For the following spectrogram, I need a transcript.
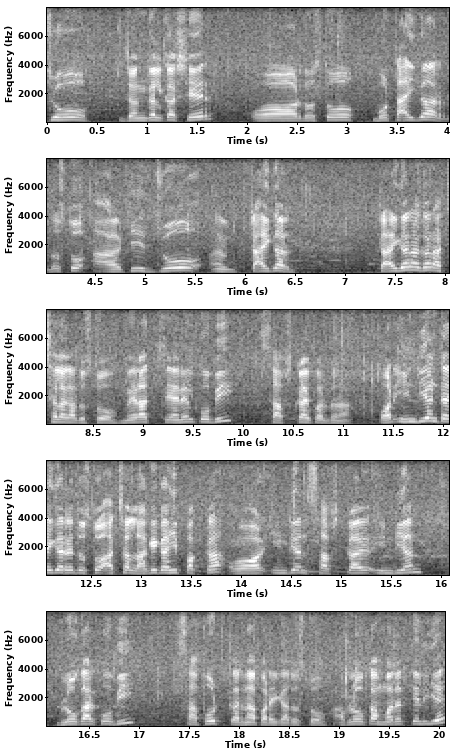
जो जंगल का शेर और दोस्तों, वो टाइगर दोस्तों की जो टाइगर टाइगर अगर अच्छा लगा दोस्तों, मेरा चैनल को भी सब्सक्राइब कर देना। और इंडियन टाइगर है दोस्तों अच्छा लगेगा ही पक्का। और इंडियन सब्सक्राइब इंडियन ब्लॉगर को भी सपोर्ट करना पड़ेगा दोस्तों। आप लोगों का मदद के लिए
